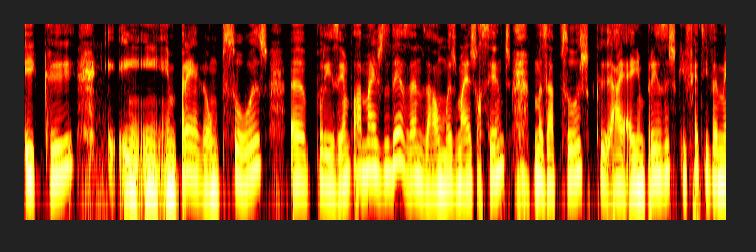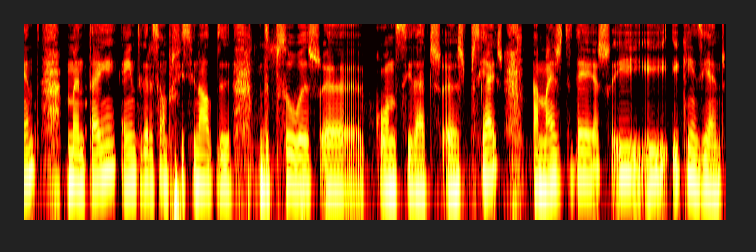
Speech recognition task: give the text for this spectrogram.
e que e, e, empregam pessoas uh, por exemplo, há mais de 10 anos. Há umas mais recentes, mas há pessoas que, há, há empresas que efetivamente mantêm a integração profissional de, de pessoas uh, com necessidades uh, especiais há mais de 10 e, e, e 15 anos.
